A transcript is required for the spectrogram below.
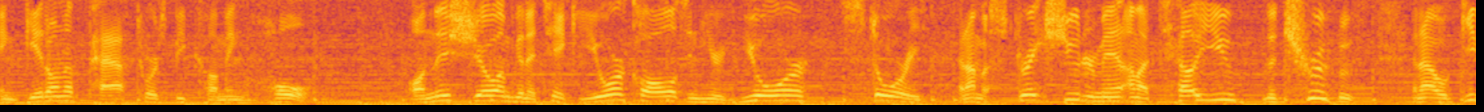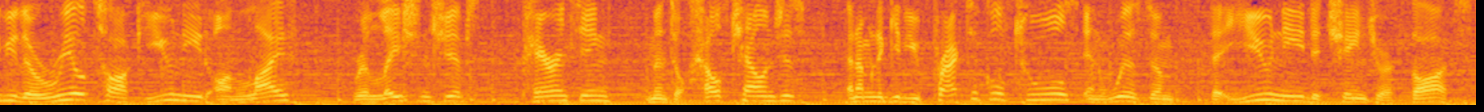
and get on a path towards becoming whole. On this show, I'm going to take your calls and hear your stories. And I'm a straight shooter, man. I'm going to tell you the truth. And I will give you the real talk you need on life, relationships, parenting, mental health challenges, and I'm going to give you practical tools and wisdom that you need to change your thoughts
